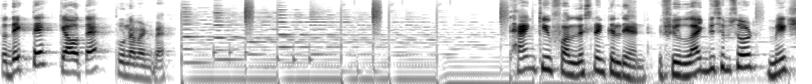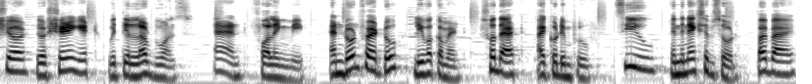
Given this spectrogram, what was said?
तो देखते क्या होता है टूर्नामेंट में। Thank you for listening till the end if you like this episode make sure you're sharing it with your loved ones and following me and don't fear to leave a comment so that I could improve see you in the next episode bye bye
